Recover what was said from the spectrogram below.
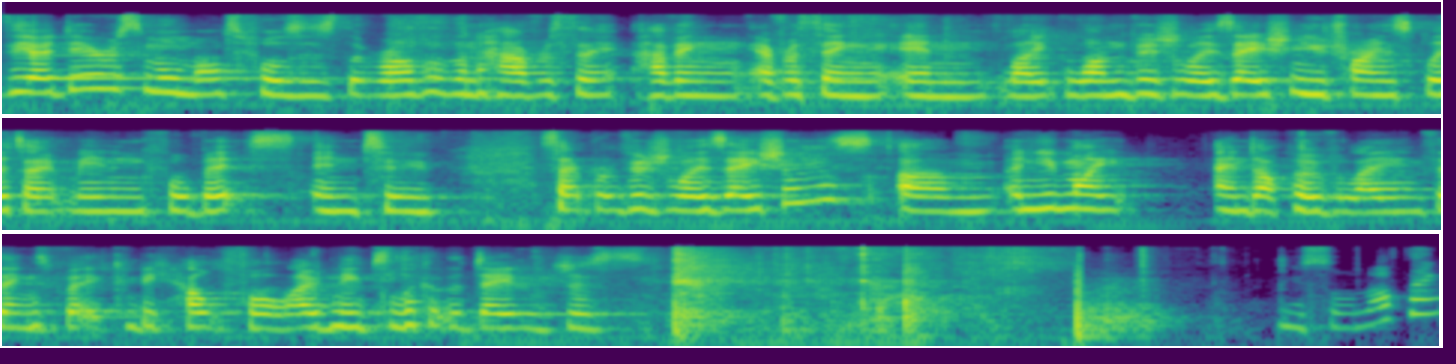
the idea of small multiples is that rather than having everything in like one visualization, you try and split out meaningful bits into separate visualizations. Um, and you might end up overlaying things, but it can be helpful. I'd need to look at the data just. You saw nothing?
